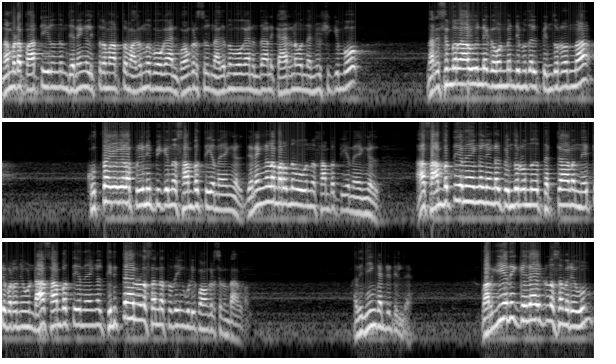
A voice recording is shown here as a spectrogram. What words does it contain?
നമ്മുടെ പാർട്ടിയിൽ നിന്നും ജനങ്ങൾ ഇത്രമാത്രം അകന്നു പോകാൻ കോൺഗ്രസ്സിൽ നിന്ന് അകന്നു പോകാൻ എന്താണ് കാരണമെന്ന് അന്വേഷിക്കുമ്പോൾ നരസിംഹറാവുവിന്റെ ഗവൺമെന്റ് മുതൽ പിന്തുടർന്ന കുത്തകകളെ പ്രീണിപ്പിക്കുന്ന സാമ്പത്തിക നയങ്ങൾ ജനങ്ങളെ മറന്നു പോകുന്ന സാമ്പത്തിക നയങ്ങൾ. ആ സാമ്പത്തിക നയങ്ങൾ ഞങ്ങൾ പിന്തുടർന്നത് തെറ്റാണെന്ന് ഏറ്റു പറഞ്ഞുകൊണ്ട് ആ സാമ്പത്തിക നയങ്ങൾ തിരുത്താനുള്ള സന്നദ്ധതയും കൂടി കോൺഗ്രസിനുണ്ടാവണം. അതിനിയും കണ്ടിട്ടില്ല. വർഗീയതയ്ക്കെതിരായിട്ടുള്ള സമരവും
